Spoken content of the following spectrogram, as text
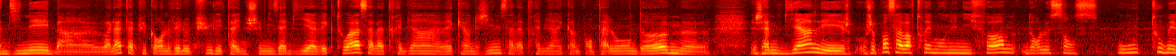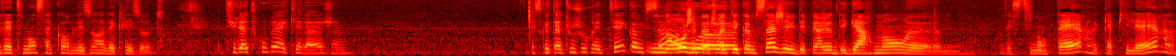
dîner, ben voilà, tu n'as plus qu'à enlever le pull et tu as une chemise habillée avec toi. Ça va très bien avec un jean, ça va très bien avec un pantalon d'homme. Euh, j'aime bien les. Je pense avoir trouvé mon uniforme dans le sens où tous mes vêtements s'accordent les uns avec les autres. Tu l'as trouvé à quel âge? Est-ce que tu as toujours été comme ça Non, j'ai pas toujours euh, été comme ça. J'ai eu des périodes d'égarement euh, vestimentaires, capillaires.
